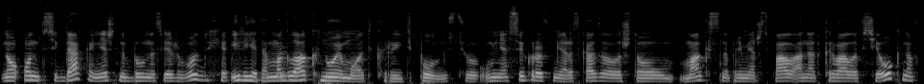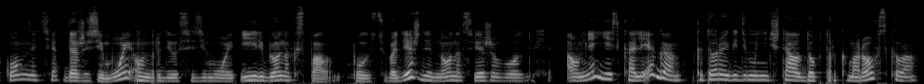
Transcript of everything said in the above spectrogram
но он всегда, конечно, был на свежем воздухе, или я там могла окно ему открыть полностью. У меня свекровь мне рассказывала, что Макс, например, спал, она открывала все окна в комнате, даже зимой, он родился зимой, и ребенок спал полностью в одежде, но на свежем воздухе. А у меня есть коллега, которая, видимо, не читала доктора Комаровского,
